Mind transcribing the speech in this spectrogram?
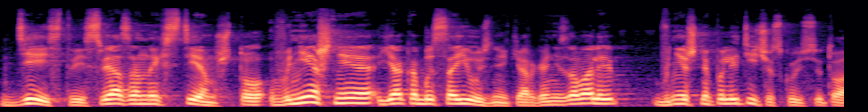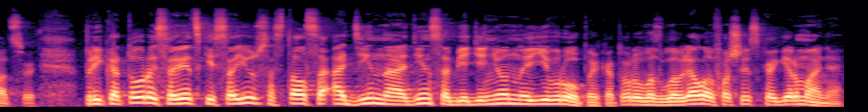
действий, связанных с тем, что внешние якобы союзники организовали внешнеполитическую ситуацию, при которой Советский Союз остался один на один с объединенной Европой, которую возглавляла фашистская Германия.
